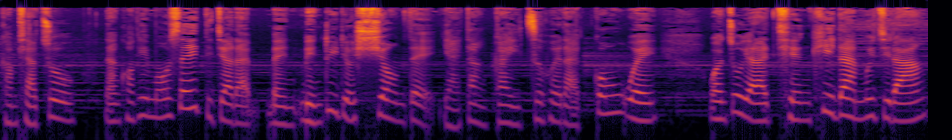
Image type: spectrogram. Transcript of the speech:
感谢主，咱看见摩西直接来面面对着上帝，也会当甲伊做伙来讲话。愿主也来请起咱每一人，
